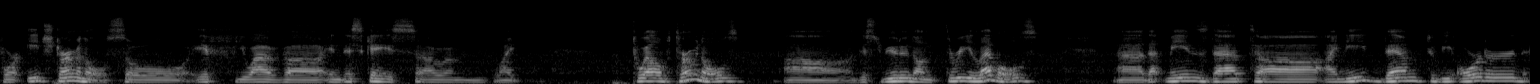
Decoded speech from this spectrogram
for each terminal. So if you have, uh, in this case, um, like 12 terminals uh, distributed on three levels, uh, that means that uh, I need them to be ordered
